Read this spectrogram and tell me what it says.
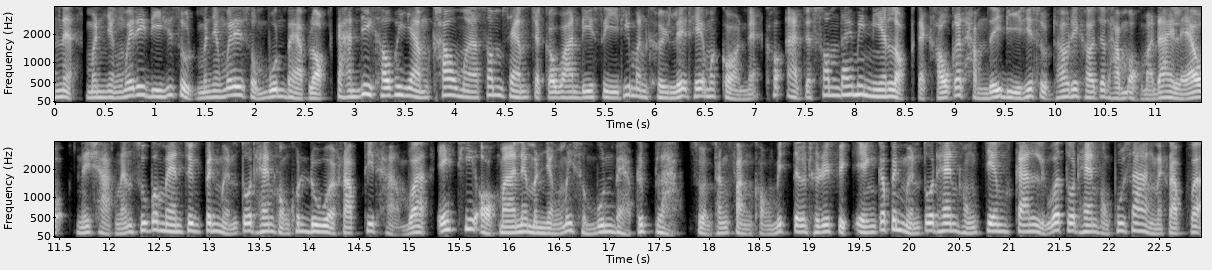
นเนี่ยมันยังไม่ได้ดีที่สุดมันยังไม่ได้สมบูรณ์แบบหรอกการที่เขาพยายามเข้ามาซ่อมแซมจักรวาล DC ที่มันเคยเละเทะมาก่อนเนี่ยเขาอาจจะซ่อมได้ไม่เนียนหรอก แต่เขาก็ทำได้ดีที่สุดเท่าที่เขาจะทำออกมาได้แล้ว ในฉากนั้นซูเปอร์แมนจึงเป็นเหมือนตัวแทนของคนดูอะครับที่ถามว่าเอ๊ะที่ออกมาเนี่ยมันยังไม่สมบูรณ์แบบหรือเปล่าส่วนทางฝั่งของมิสเตอร์เทอริฟิกเองก็เป็นเหมือนตัวแทนของเจมส์กันหรือว่าตัวแทนของผู้สร้างนะครับว่า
